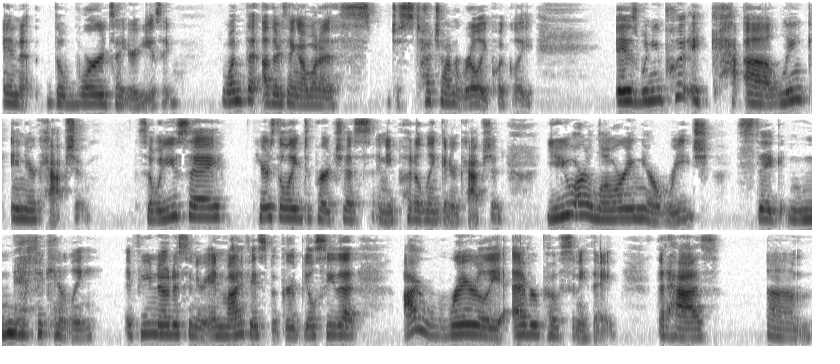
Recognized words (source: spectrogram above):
in the words that you're using. One th- other thing I want to s- just touch on really quickly is when you put a ca- uh, link in your caption. So when you say, here's the link to purchase, and you put a link in your caption, you are lowering your reach significantly if you notice and you're in my Facebook group, you'll see that I rarely ever post anything that has um,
